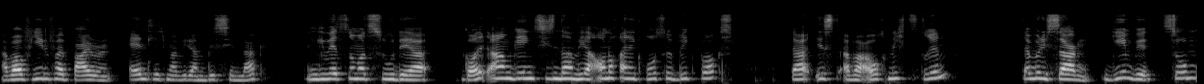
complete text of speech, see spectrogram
Aber auf jeden Fall Byron. Endlich mal wieder ein bisschen Luck. Dann gehen wir jetzt nochmal zu der Goldarm Gang Season. Da haben wir ja auch noch eine große Big Box. Da ist aber auch nichts drin. Dann würde ich sagen, gehen wir zum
